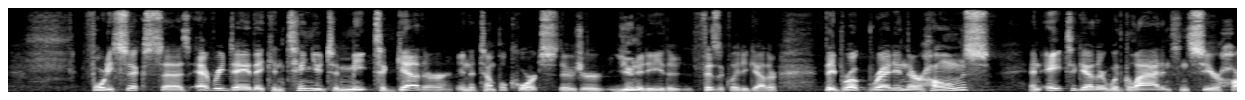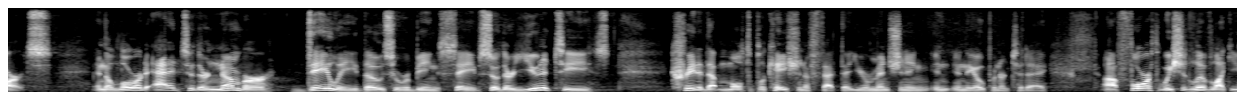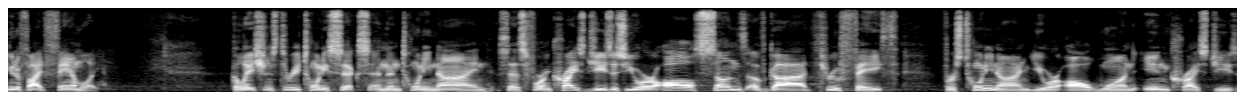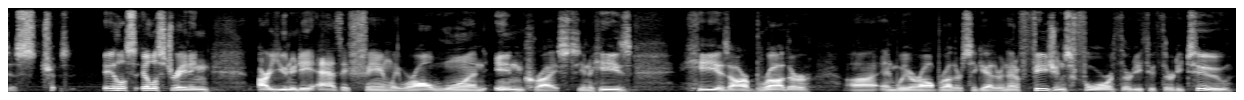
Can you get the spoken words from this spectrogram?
46 says, Every day they continued to meet together in the temple courts. There's your unity, physically together. They broke bread in their homes and ate together with glad and sincere hearts. And the Lord added to their number daily those who were being saved. So their unity created that multiplication effect that you were mentioning in, in the opener today. Uh, fourth, we should live like a unified family. Galatians 3 26 and then 29 says, For in Christ Jesus you are all sons of God through faith. Verse 29, you are all one in Christ Jesus. illustrating our unity as a family. We're all one in Christ. You know, he's, he is our brother, uh, and we are all brothers together. And then Ephesians 4 30 through 32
